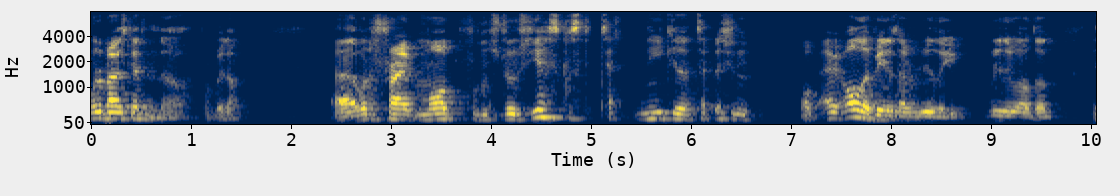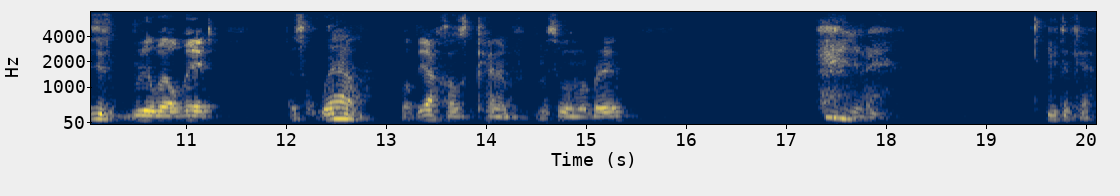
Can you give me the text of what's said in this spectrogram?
What about getting? No, probably not. Uh, would have try more from Struise? Yes, because the technique and the technician of all the beers are really, really well done. This is real well made as well, but the alcohol's kind of messing with my brain. Anyway, you take care.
